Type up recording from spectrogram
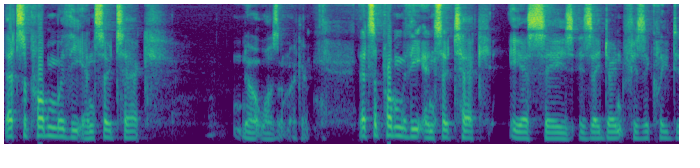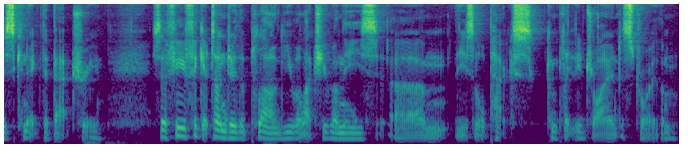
that's the problem with the Ensotec... No, it wasn't. Okay. That's the problem with the Ensotec ESCs is they don't physically disconnect the battery. So if you forget to undo the plug, you will actually run these, um, these little packs completely dry and destroy them.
